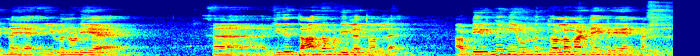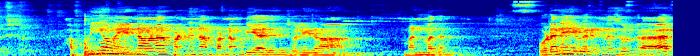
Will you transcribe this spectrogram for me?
என்ன இவனுடைய இது தாங்க முடியல தொல்லை. அப்படி இருந்தும் நீ ஒன்றும் சொல்ல மாட்டேங்கிறேன்னா. அப்படியும் அவன் என்ன வேணால் பண்ணு நான் பண்ண முடியாதுன்னு சொல்லிடுறான் மன்மதன். உடனே இவர் என்ன சொல்கிறார்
